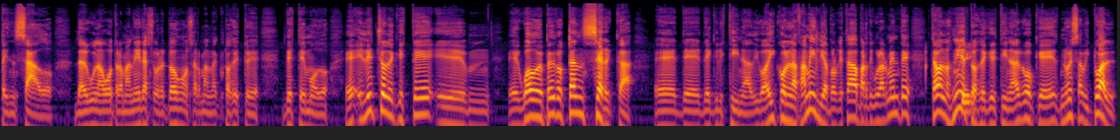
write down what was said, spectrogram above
pensado de alguna u otra manera, sobre todo cuando se arman actos de este, de este modo. el hecho de que esté Guado de Pedro tan cerca eh, de, Cristina. Digo, ahí con la familia, porque estaba particularmente, estaban los nietos de Cristina, algo que no es habitual.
